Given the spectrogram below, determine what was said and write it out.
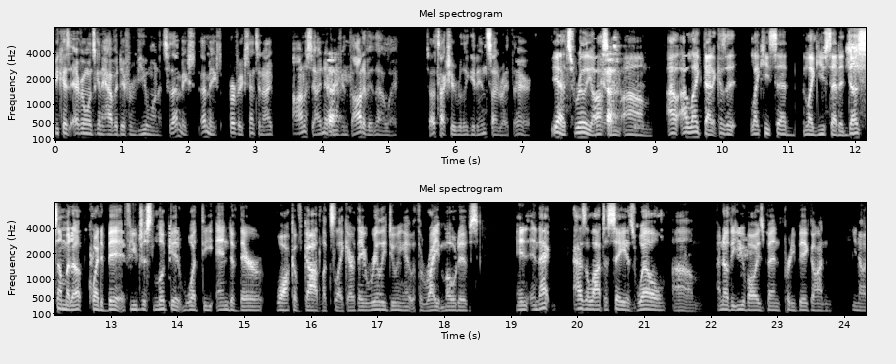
because everyone's gonna have a different view on it. So that makes that makes perfect sense. And I honestly I never Yeah. even thought of it that way. So that's actually a really good insight right there. Yeah, it's really awesome. Um, I, I like that because it, like he said, like you said, it does sum it up quite a bit. If you just look at what the end of their walk of God looks like, are they really doing it with the right motives? And and that has a lot to say as well. Um, I know that you've always been pretty big on you know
